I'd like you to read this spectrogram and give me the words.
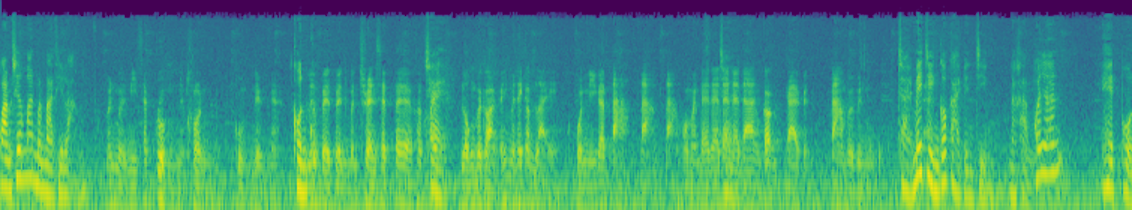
ความเชื่อมั่นมันมาทีหลัง มันเหมือนมีสักกลุ่มหนึ่งคนกลุ่มหนึ่งนะคนกลุ่เริ่มมเป็นเป็นเหมือนเทรนเซตเตอร์ค่ใช่อยๆลงไปก่อนเอ้ยมันได้กำไร คนนี้ก็ตามตามตามพอมันได้ได้ใช่ได้ได้ได้มันก็กลายเป็น ตามไปเป็นหมู่ ใช่ไม่จริงก็กลายเป็นจริงนะครับอืมเพราะฉะนั้นเหตุผล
